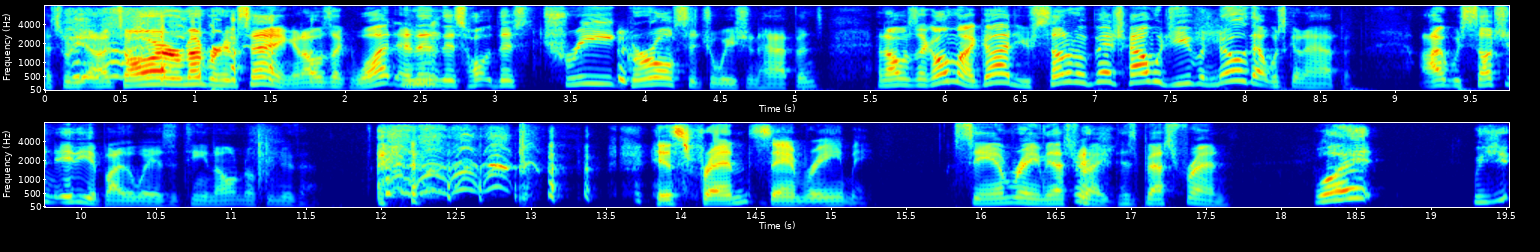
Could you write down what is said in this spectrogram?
That's what he. That's all I remember him saying, and I was like, "What?" And then this whole this tree girl situation happens, and I was like, "Oh my god, you son of a bitch! How would you even know that was going to happen?" I was such an idiot, by the way, as a teen. I don't know if you knew that. His friend Sam Raimi. Sam Raimi, that's right, his best friend. What? You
